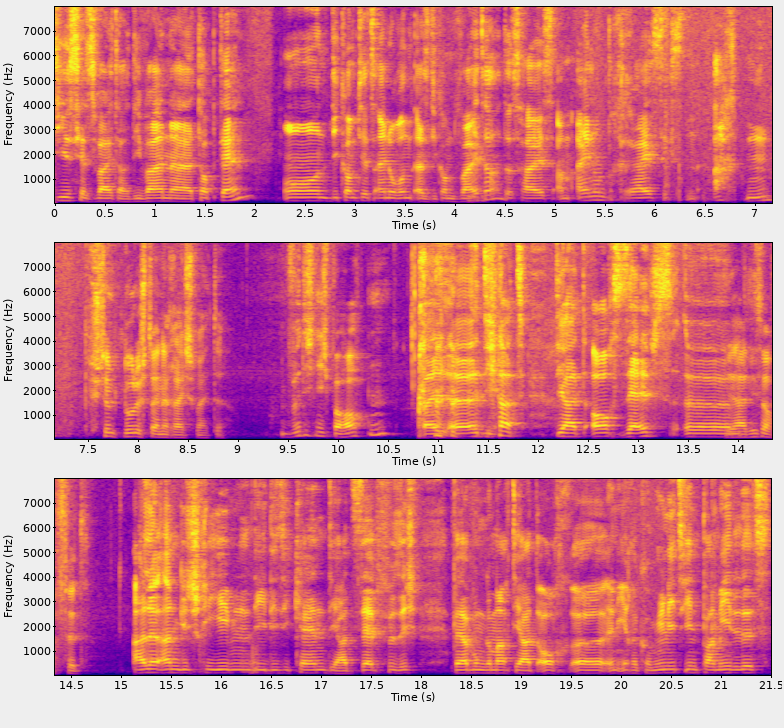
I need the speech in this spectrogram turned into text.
die ist jetzt weiter. Die war in der Top 10 und die kommt jetzt eine Runde. Also, die kommt weiter. Das heißt, am 31.08. Bestimmt nur durch deine Reichweite. würde ich nicht behaupten, weil äh, die, hat, die hat auch selbst äh, Ja, die ist auch fit. alle angeschrieben, die, die sie kennt. Die hat selbst für sich Werbung gemacht. Die hat auch äh, in ihrer Community ein paar Mädels,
